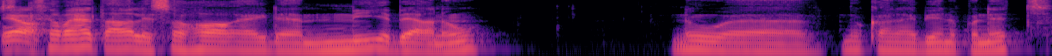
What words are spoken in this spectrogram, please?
Ja. skal jeg være helt ærlig, så har jeg det mye bedre nå. Nå, nå kan jeg begynne på nytt.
